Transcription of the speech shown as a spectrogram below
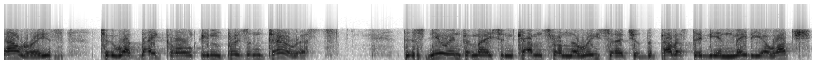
salaries to what they call imprisoned terrorists. This new information comes from the research of the Palestinian Media Watch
